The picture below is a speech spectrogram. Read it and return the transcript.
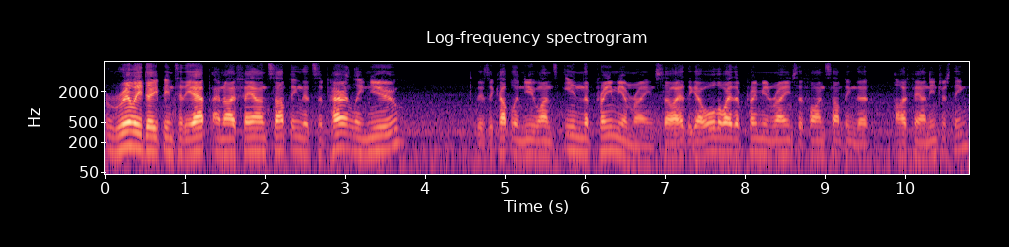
really deep into the app and I found something that's apparently new there's a couple of new ones in the premium range. So I had to go all the way to the premium range to find something that I found interesting.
